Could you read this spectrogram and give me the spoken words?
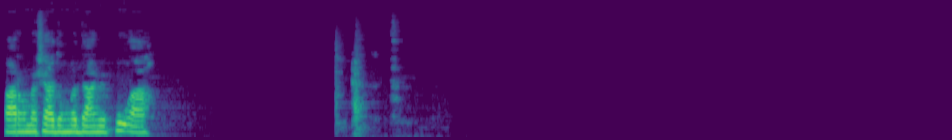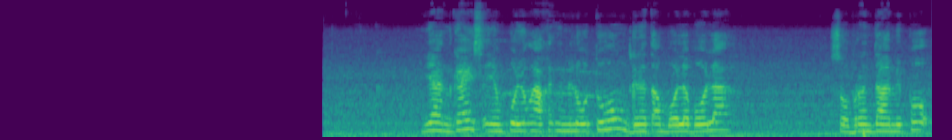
Parang masyadong madami po ah. Yan guys, ayan po yung aking inilutong ginataang bola-bola. Sobrang dami po.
